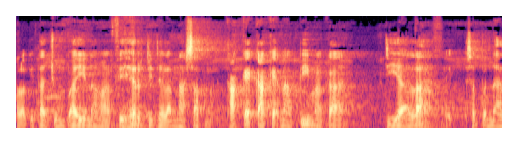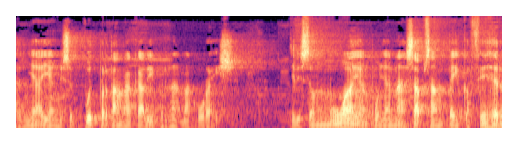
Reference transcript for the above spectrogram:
Kalau kita jumpai nama Fihr di dalam nasab kakek-kakek Nabi maka dialah sebenarnya yang disebut pertama kali bernama Quraisy. Jadi semua yang punya nasab sampai ke Fihr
